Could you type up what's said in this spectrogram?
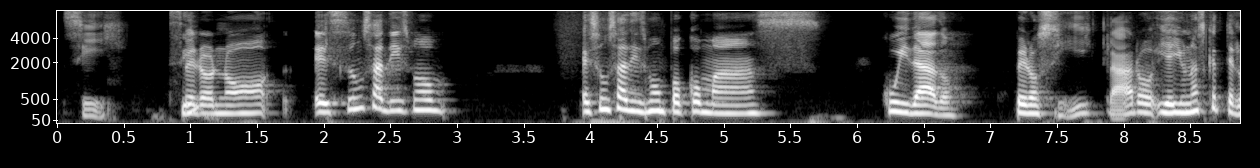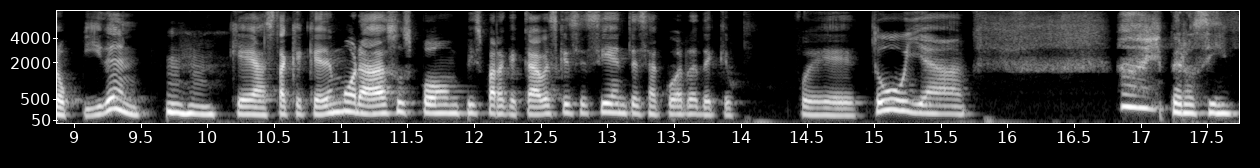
Sí, pero no, es un sadismo, es un sadismo un poco más cuidado, pero sí, claro, y hay unas que te lo piden, que hasta que queden moradas sus pompis para que cada vez que se siente se acuerde de que fue tuya. Ay, pero sí,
